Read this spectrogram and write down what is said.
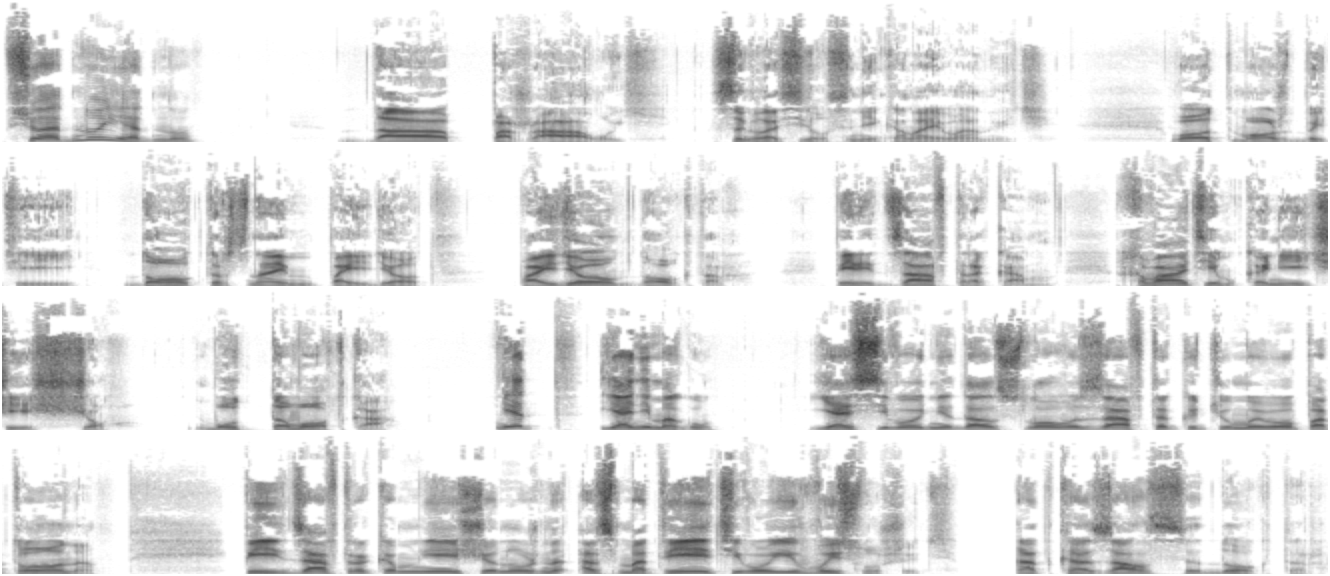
Все одно и одно. — Да, пожалуй, — согласился Николай Иванович. — Вот, может быть, и доктор с нами пойдет. Пойдем, доктор. Перед завтраком хватим коньячищу, будто водка. — Нет, я не могу. Я сегодня дал слово завтракать у моего патрона. Перед завтраком мне еще нужно осмотреть его и выслушать. Отказался доктор.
